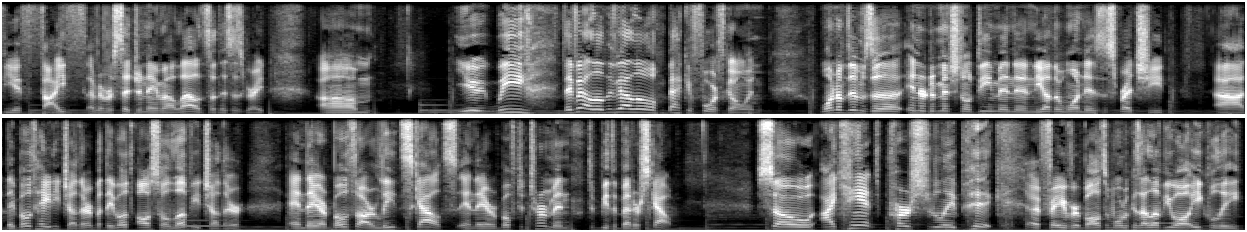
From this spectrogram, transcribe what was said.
Thith, I've never said your name out loud, so this is great. Um, you, we, they've got a little, they've got a little back and forth going. One of them's a interdimensional demon, and the other one is a spreadsheet. Uh, they both hate each other, but they both also love each other, and they are both our lead scouts, and they are both determined to be the better scout. So I can't personally pick a favorite Baltimore because I love you all equally,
